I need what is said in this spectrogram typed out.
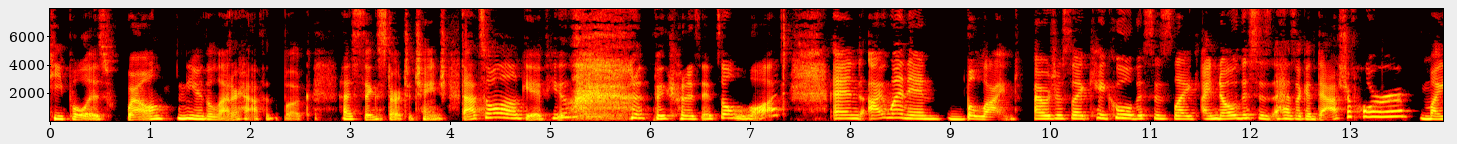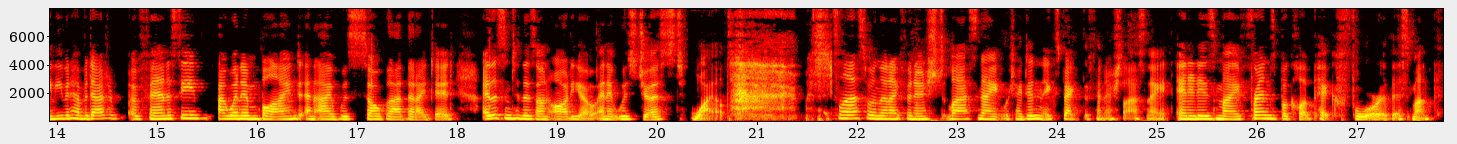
people as well near the latter half of the book as things start to change. That's all I'll give you because it's a lot. And I went in blind. I was just like, okay, cool. This is like, I know this is has like a dash of horror, might even have a dash of, of fantasy. I went in blind and I was so glad that I did. I listened to this on audio and it was just wild. It's the last one that I finished last night, which I didn't expect to finish last night. And it is my friend's book club pick for this month.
